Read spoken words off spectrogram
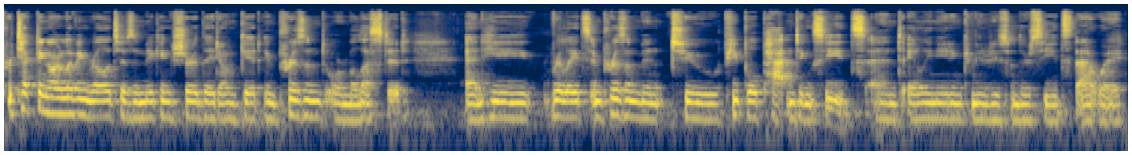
protecting our living relatives and making sure they don't get imprisoned or molested. And he relates imprisonment to people patenting seeds and alienating communities from their seeds that way,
